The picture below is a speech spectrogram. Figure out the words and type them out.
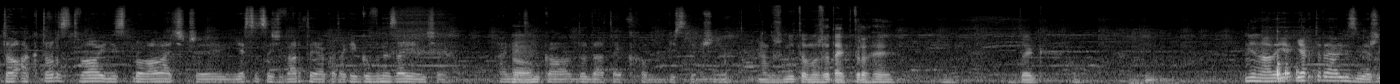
w to aktorstwo i spróbować, czy jest to coś warte jako takie główne zajęcie, a nie No. tylko dodatek hobbystyczny. No brzmi to może tak trochę tak Nie no, ale jak, jak to realizujesz?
